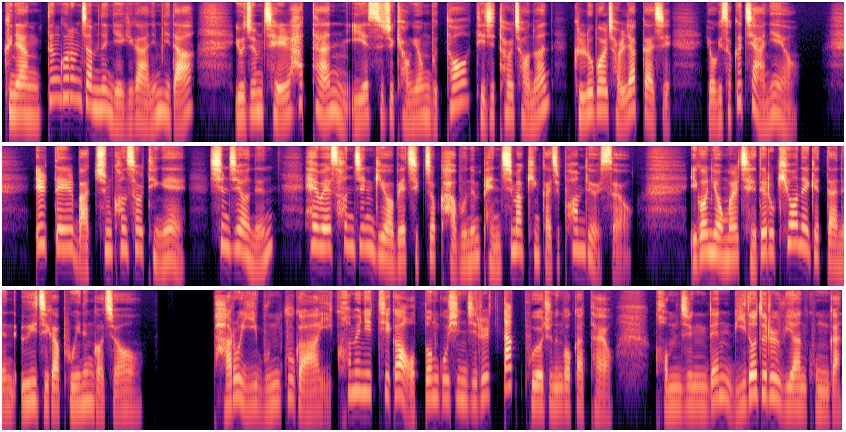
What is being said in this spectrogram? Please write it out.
그냥 뜬구름 잡는 얘기가 아닙니다. 요즘 제일 핫한 ESG 경영부터 디지털 전환, 글로벌 전략까지 여기서 끝이 아니에요. 1대1 맞춤 컨설팅에 심지어는 해외 선진 기업에 직접 가보는 벤치마킹까지 포함되어 있어요. 이건 정말 제대로 키워내겠다는 의지가 보이는 거죠. 바로 이 문구가 이 커뮤니티가 어떤 곳인지를 딱 보여주는 것 같아요. 검증된 리더들을 위한 공간.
